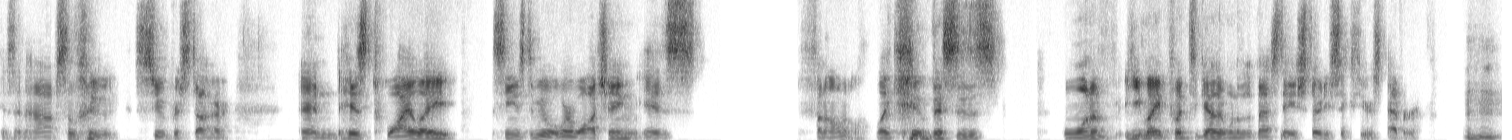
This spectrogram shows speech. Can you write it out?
is an absolute superstar. And his twilight seems to be what we're watching is phenomenal. Like this is one of he might put together one of the best age 36 years ever. Mhm.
